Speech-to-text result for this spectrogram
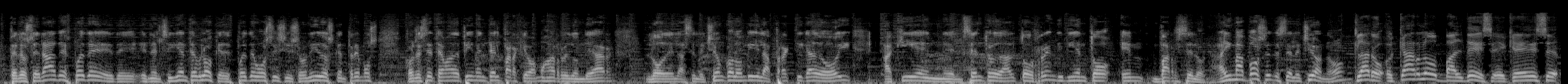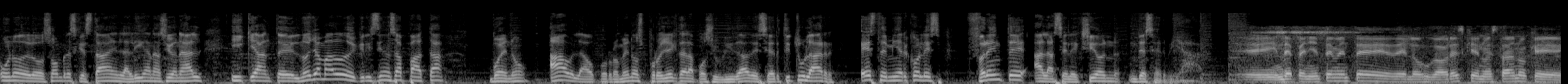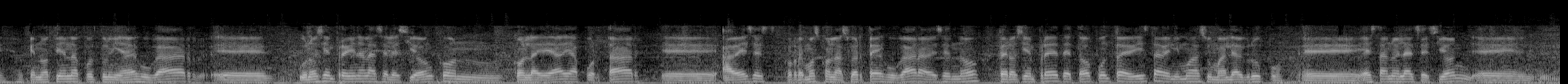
Pero será después de, de- en el siguiente bloque, después de voces y sonidos, que entremos con este tema de Pimentel para que vamos a redondear lo de la selección Colombia y la práctica de hoy aquí en el Centro de Alto Rendimiento en Barcelona. Hay más voces de selección, ¿no? Claro, Carlos Valdés, eh, que es eh, uno de los hombres que está en la Liga Nacional y que ante el no llamado de Cristian Zapata, bueno, habla o por lo menos proyecta la posibilidad de ser titular este miércoles frente a la selección de Serbia. Eh, independientemente de, los jugadores que no están o que, que no tienen la oportunidad de jugar, eh, uno siempre viene a la selección con, con la idea de aportar. eh, a veces corremos con la suerte de jugar, a veces no, pero siempre desde todo punto de vista venimos a sumarle al grupo. Esta no es la excepción,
